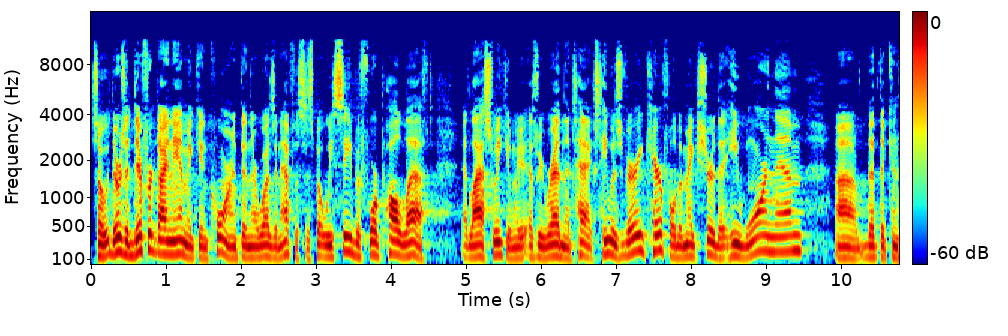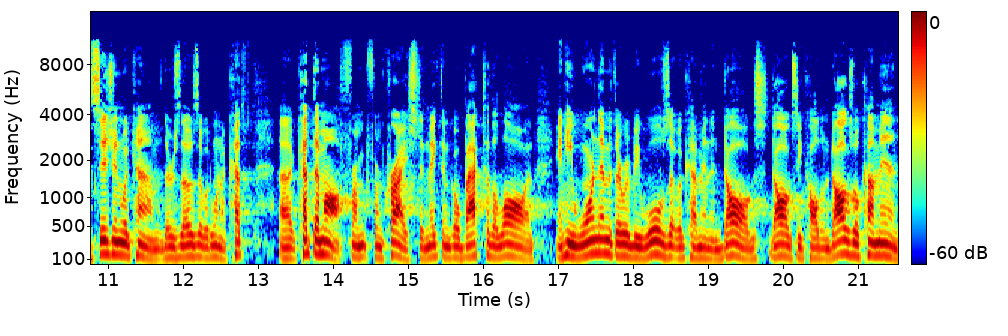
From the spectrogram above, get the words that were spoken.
So there's a different dynamic in Corinth than there was in Ephesus, but we see before Paul left at last week, and we, as we read in the text, he was very careful to make sure that he warned them uh, that the concision would come. There's those that would want to cut uh, cut them off from, from Christ and make them go back to the law. And, and he warned them that there would be wolves that would come in and dogs, dogs he called them, dogs will come in.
